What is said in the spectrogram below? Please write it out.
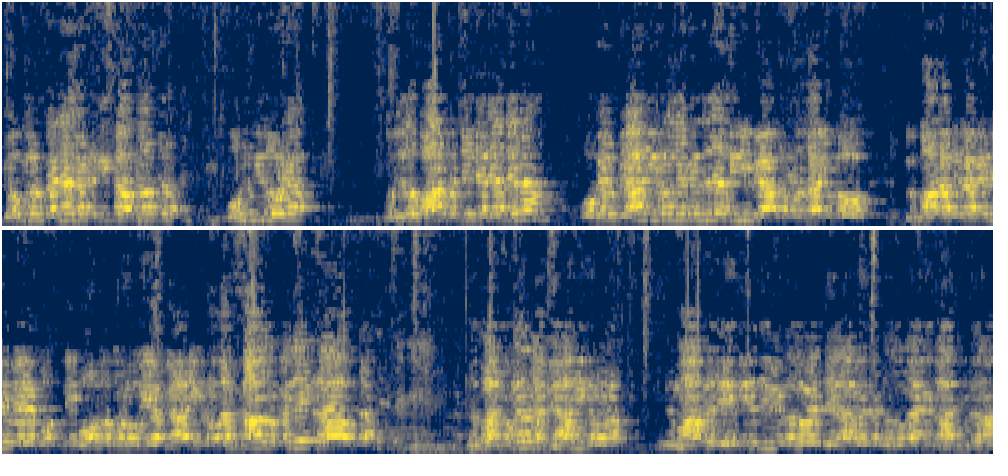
ਕਿਉਂਕਿ ਹੁਣ ਪਹਿਲਾਂ ਸੈੱਟ ਕੀਤਾ ਆਪਣਾ ਉਧਰ। ਉਹਨੂੰ ਵੀ ਲੋੜ ਆ। ਉਹ ਜਦੋਂ ਬਾਹਰ ਬੱਚੇ ਚਲੇ ਜਾਂਦੇ ਨਾ, ਉਹ ਫਿਰ ਵਿਆਹ ਨਹੀਂ ਕਰਾਉਂਦੇ, ਕਹਿੰਦੇ ਅਸੀਂ ਨਹੀਂ ਵਿਆਹ ਕਰਾਉਣਾ, ਸਾਰੀ ਉਹ ਮਾਤਾ ਪਿਤਾ ਕਹਿੰਦੇ, ਮੇਰੇ ਪੁੱਤ ਦੀ ਬਹੁਤ ਉਮਰ ਹੋ ਗਈ ਆ, ਵਿਆਹ ਨਹੀਂ ਕਰਾਉਂਦਾ ਸਾਲ ਕਹਿੰਦੇ ਹੀ ਕਰਾਇਆ ਹੁੰਦਾ। ਤੇ ਤੁਹਾਨੂੰ ਕਹਿੰਦਾ ਮੈਂ ਵਿਆਹ ਨਹੀਂ ਕਰਾਉਣਾ ਤੇ ਮਾਂ ਫਿਰ ਦੇਖਦੀ ਰਹਿੰਦੀ ਵੀ ਕਦੋਂ ਇਹ ਦਿਨ ਆਵੇ ਤੇ ਕਦੋਂ ਮੈਂ ਇਹ ਕਾਜ ਕਰਾਂ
